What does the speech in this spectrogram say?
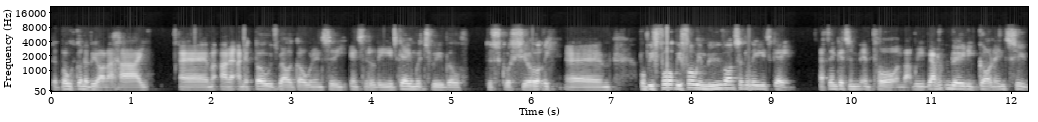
They're both going to be on a high, um, and, and it bodes well going into the, into the Leeds game, which we will discuss shortly. Um, but before before we move on to the Leeds game, I think it's important that we haven't really gone into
